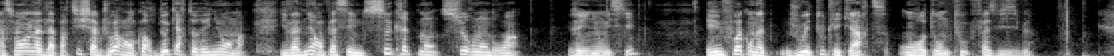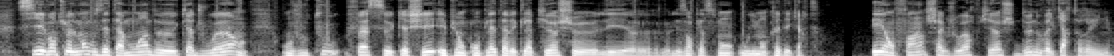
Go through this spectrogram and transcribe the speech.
À ce moment-là de la partie, chaque joueur a encore deux cartes réunion en main. Il va venir en placer une secrètement sur l'endroit réunion ici. Et une fois qu'on a joué toutes les cartes, on retourne tout face visible. Si éventuellement vous êtes à moins de 4 joueurs, on joue tout face cachée et puis on complète avec la pioche euh, les, euh, les emplacements où il manquerait des cartes. Et enfin, chaque joueur pioche deux nouvelles cartes réunion.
